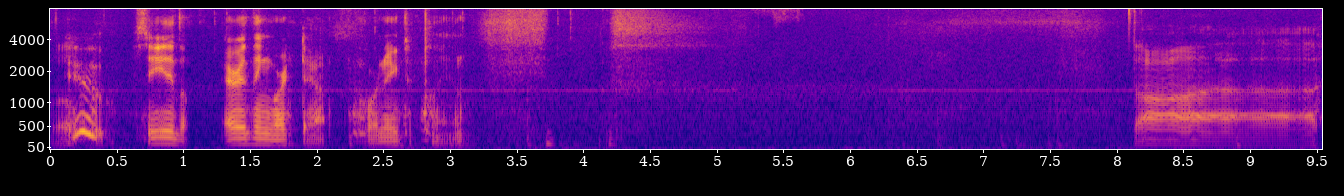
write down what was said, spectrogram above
Whoa. Ew. See, the, everything worked out according to plan. ah.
